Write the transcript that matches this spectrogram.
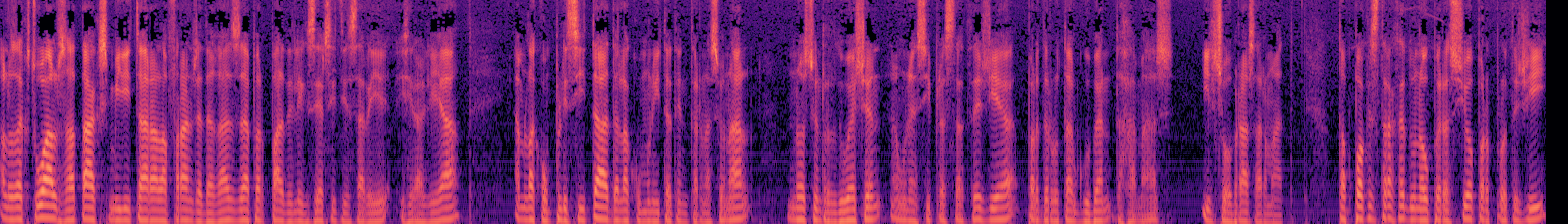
els actuals atacs militars a la franja de Gaza per part de l'exèrcit israe- israelià amb la complicitat de la comunitat internacional no se'n redueixen a una simple estratègia per derrotar el govern de Hamas i el seu braç armat. Tampoc es tracta d'una operació per protegir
